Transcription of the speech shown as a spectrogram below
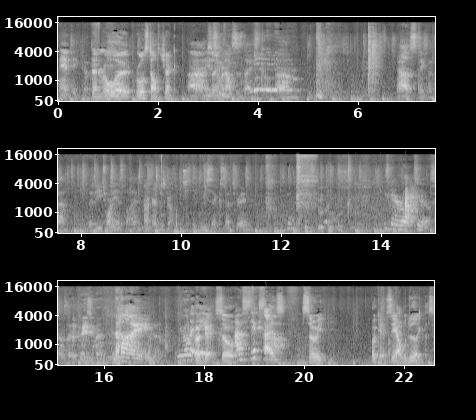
And take cover. Then roll a roll a stealth check. Uh, I'll use Same. someone else's dice. Um, I'll just stick with them. The d20 is fine. Okay, just go. Just the d6 that's written. He's gonna roll two. sounds like a crazy man. Nine! You rolled an Okay, eight. so I was six. as off. so y- okay, so yeah, we'll do it like this.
